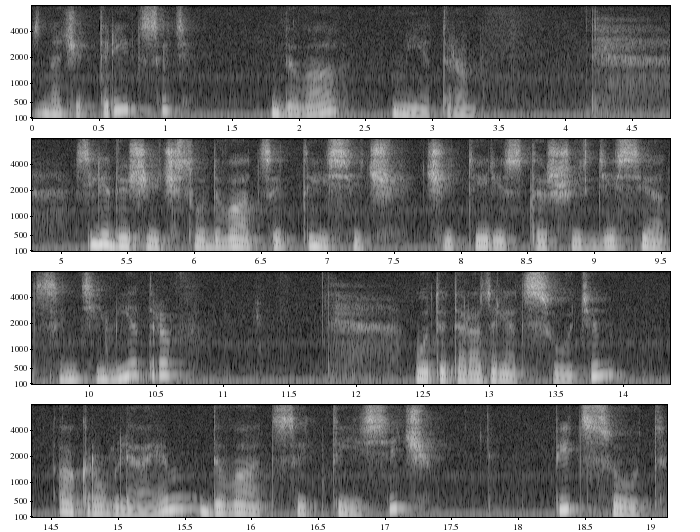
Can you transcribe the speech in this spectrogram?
значит 32 метра. Следующее число 20 460 сантиметров. Вот это разряд сотен. Округляем 20 500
